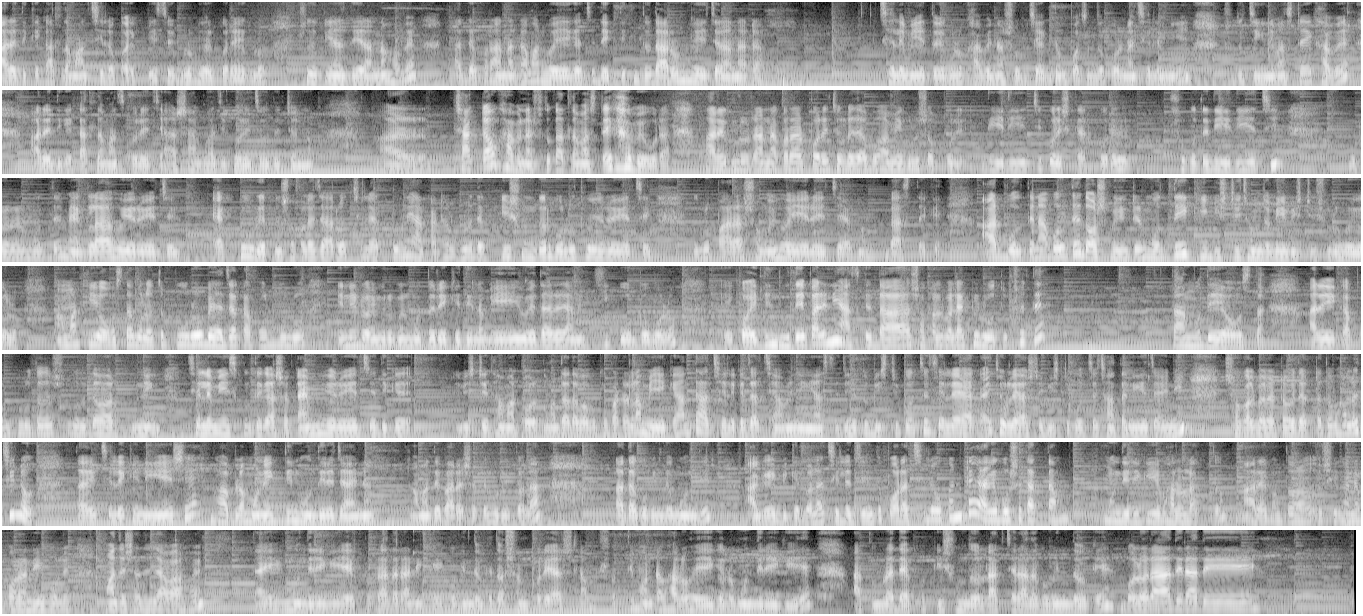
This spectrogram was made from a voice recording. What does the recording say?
আর এদিকে কাতলা মাছ ছিল কয়েক পিস এগুলো বের করে এগুলো শুধু পেঁয়াজ দিয়ে রান্না হবে। আর দেখো রান্নাটা আমার হয়ে গেছে, দেখতে কিন্তু দারুণ হয়েছে রান্নাটা। ছেলে মেয়ে তো এগুলো খাবে না, সবজি একদম পছন্দ করে না ছেলে মেয়ে, শুধু চিংড়ি মাছটাই খাবে, আর এদিকে কাতলা মাছ করেছে আর শাক ভাজি করেছে ওদের জন্য। আর শাকটাও খাবে না, শুধু কাতলা মাছটাই খাবে ওরা। আর এগুলো রান্না করার পরে চলে যাব, আমি এগুলো সব দিয়ে দিয়েছি, পরিষ্কার করে শুকোতে দিয়ে দিয়েছি। উঠোনের মধ্যে মেঘলা হয়ে রয়েছে। একটু উড়ে সকালে যা রোদ ছিল একটু নেই, আর কাঁঠালগুলো দেখ কি সুন্দর হলুদ হয়ে রয়েছে। এগুলো পাড়ার সময় হয়ে রয়েছে এখন গাছ থেকে। আর বলতে না বলতে দশ মিনিটের মধ্যেই কি বৃষ্টি, ঝমঝমিয়ে বৃষ্টি শুরু হয়ে গেলো। আমার কি অবস্থা বলো তো, পুরো ভেজা কাপড়গুলো এনে ড্রয়িং রুমের মধ্যে রেখে দিলাম। এই ওয়েদারে আমি কি করব বলো? এই কয়েকদিন ধুতে পারিনি, আজকে দা সকালবেলা একটু রোদ উঠেতে তার মধ্যে এই অবস্থা। আর এই কাপড়গুলো তো শুকোতে দেওয়ার নেই। ছেলে মেয়ে স্কুল থেকে আসার টাইম হয়ে রয়েছে, এদিকে বৃষ্টি থামার পর তোমার দাদাবাবুকে পাঠালাম, মেয়েকে আনতে, আর ছেলেকে যাচ্ছে, আমি নিয়ে আসতে যেহেতু বৃষ্টি পড়ছে, ছেলে একাই চলে আসছে, বৃষ্টি পড়ছে, ছাতা নিয়ে যায়নি। সকালবেলাটা ওয়েদারটা তো ভালো ছিল, তাই ছেলেকে নিয়ে এসে ভাবলাম অনেক দিন মন্দিরে যায় না। আমাদের বাড়ার সাথে হরিতলা, রাধা গোবিন্দ মন্দির। আগে বিকেলবেলা ছেলে যেহেতু পড়া ছিল ওখানটায়, আগে বসে থাকতাম। মন্দিরে গিয়ে ভালো লাগতো। আর এখন তো সেখানে পড়া নেই বলে মাঝে সাঝে যাওয়া হয়। তাই মন্দিরে গিয়ে একটু রাধা রানীকে গোবিন্দকে দর্শন করে আসলাম। সত্যি মনটা ভালো হয়ে গেল মন্দিরে গিয়ে। আর তোমরা দেখো কি সুন্দর লাগছে রাধা গোবিন্দকে। বলো রাধে রাধে।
